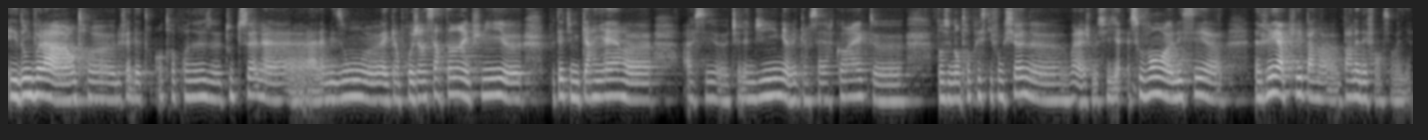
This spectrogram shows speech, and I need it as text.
Et donc voilà, entre le fait d'être entrepreneuse toute seule à, la maison euh, avec un projet incertain et puis euh, peut-être une carrière euh, assez challenging avec un salaire correct dans une entreprise qui fonctionne, voilà, je me suis souvent laissée réappeler par, par la défense, on va dire.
